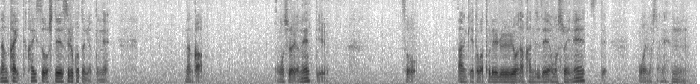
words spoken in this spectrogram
何回って回数を指定することによってね、なんか、面白いよねっていう、そう、アンケートが取れるような感じで面白いね、つって思いましたね。うん。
